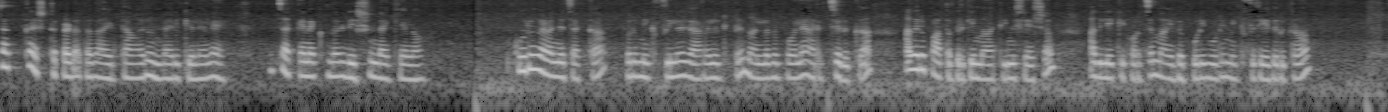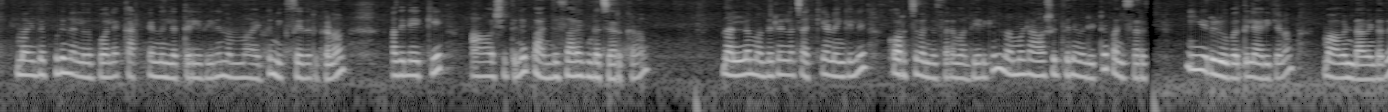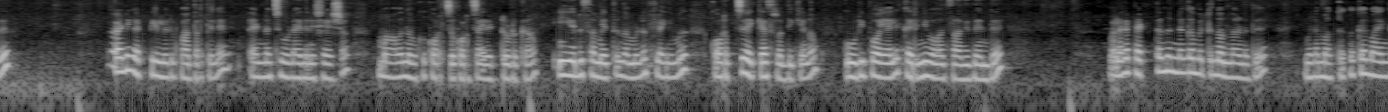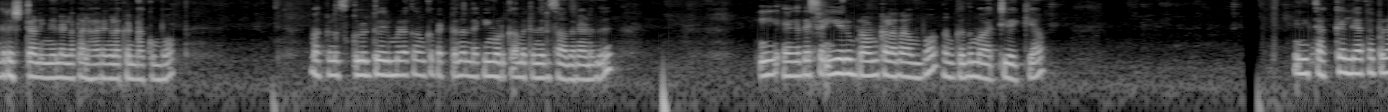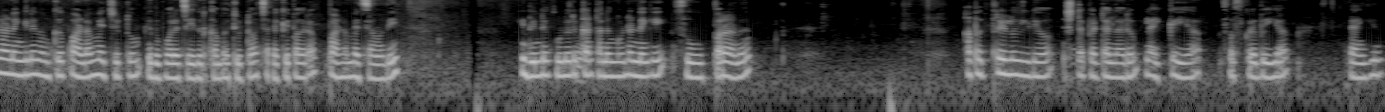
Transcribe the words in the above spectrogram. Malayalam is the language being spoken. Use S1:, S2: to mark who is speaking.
S1: ചക്ക ഇഷ്ടപ്പെടാത്തതായിട്ട് ആരും ഉണ്ടായിരിക്കില്ല അല്ലേ? ചക്കനെ കൊണ്ടൊരു ഡിഷ് ഉണ്ടാക്കിയാലോ? കുരു കളഞ്ഞ ചക്ക ഒരു മിക്സിയിലെ ജാറിലിട്ടിട്ട് നല്ലതുപോലെ അരച്ചെടുക്കുക. അതൊരു പാത്രത്തിലേക്ക് മാറ്റിയതിന് ശേഷം അതിലേക്ക് കുറച്ച് മൈദപ്പൊടി കൂടി മിക്സ് ചെയ്തെടുക്കണം. മൈദപ്പൊടി നല്ലതുപോലെ കട്ടയൊന്നുമില്ലാത്ത രീതിയിൽ നന്നായിട്ട് മിക്സ് ചെയ്തെടുക്കണം. അതിലേക്ക് ആവശ്യത്തിന് പഞ്ചസാര കൂടെ ചേർക്കണം. നല്ല മധുരമുള്ള ചക്കയാണെങ്കിൽ കുറച്ച് പഞ്ചസാര മതിയായിരിക്കും. നമ്മുടെ ആവശ്യത്തിന് വേണ്ടിയിട്ട് പഞ്ചസാര ഈ ഒരു രൂപത്തിലായിരിക്കണം മാവ് ഉണ്ടാവേണ്ടത്. അടി കട്ടിയുള്ളൊരു പാത്രത്തിൽ എണ്ണ ചൂടായതിനു ശേഷം മാവ് നമുക്ക് കുറച്ച് കുറച്ചായി ഇട്ട് കൊടുക്കാം. ഈ ഒരു സമയത്ത് നമ്മൾ ഫ്ലെയിം കുറച്ച് വയ്ക്കാൻ ശ്രദ്ധിക്കണം. കൂടിപ്പോയാൽ കരിഞ്ഞു പോകാൻ സാധ്യതയുണ്ട്. വളരെ പെട്ടെന്ന് ഉണ്ടാക്കാൻ പറ്റുന്ന ഒന്നാണിത്. ഇവിടെ മക്കൾക്കൊക്കെ ഭയങ്കര ഇഷ്ടമാണ് ഇങ്ങനെയുള്ള പലഹാരങ്ങളൊക്കെ ഉണ്ടാക്കുമ്പോൾ. മക്കൾ സ്കൂളിട്ട് വരുമ്പോഴൊക്കെ നമുക്ക് പെട്ടെന്ന് ഉണ്ടാക്കി കൊടുക്കാൻ പറ്റുന്നൊരു സാധനമാണിത്. ഈ ഏകദേശം ഈ ഒരു ബ്രൗൺ കളറാകുമ്പോൾ നമുക്കത് മാറ്റി വയ്ക്കാം ഇനി ചക്ക ഇല്ലാത്തപ്പോഴാണെങ്കിൽ നമുക്ക് പഴം വെച്ചിട്ടും ഇതുപോലെ ചെയ്തെടുക്കാൻ പറ്റും കേട്ടോ ചക്കയ്ക്ക് പകരം പഴം വെച്ചാൽ മതി. ഇതിന്റെ കൂടെ ഒരു കട്ടനം കൂടെ ഉണ്ടെങ്കിൽ സൂപ്പറാണ്. അപ്പോൾ ഇത്രയുള്ള വീഡിയോ. ഇഷ്ടപ്പെട്ട എല്ലാവരും ലൈക്ക് ചെയ്യുക സബ്സ്ക്രൈബ് ചെയ്യുക. താങ്ക്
